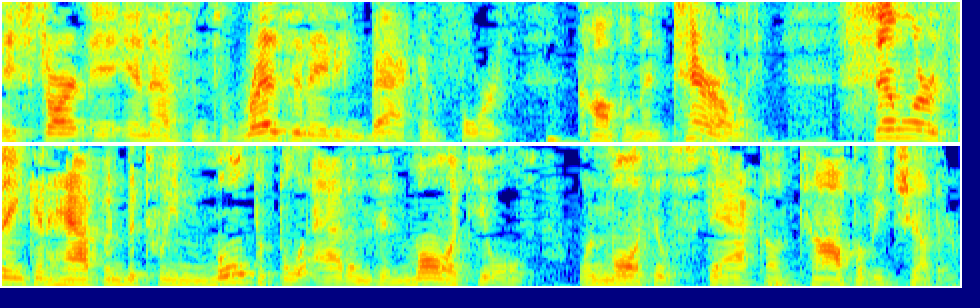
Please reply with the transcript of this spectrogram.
They start, in essence, resonating back and forth complementarily. Similar thing can happen between multiple atoms in molecules when molecules stack on top of each other.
